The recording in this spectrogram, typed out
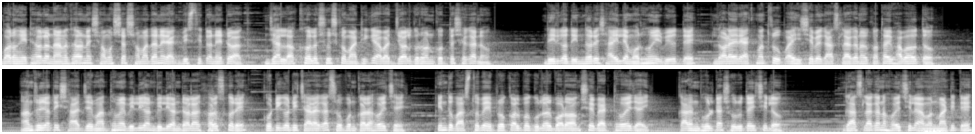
বরং এটা হলো নানা ধরনের সমস্যার সমাধানের এক বিস্তৃত নেটওয়ার্ক, যার লক্ষ্য হলো শুষ্ক মাটিকে আবার জল গ্রহণ করতে শেখানো। দীর্ঘদিন ধরে সাইলে মরুভূমির বিরুদ্ধে লড়াইয়ের একমাত্র উপায় হিসেবে গাছ লাগানোর কথাই ভাবা হতো। আন্তর্জাতিক সাহায্যের মাধ্যমে বিলিয়ন বিলিয়ন ডলার খরচ করে কোটি কোটি চারাগাছ রোপণ করা হয়েছে। কিন্তু বাস্তবে এই প্রকল্পগুলোর বড় অংশই ব্যর্থ হয়ে যায়, কারণ ভুলটা শুরুতেই ছিল। গাছ লাগানো হয়েছিল এমন মাটিতে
